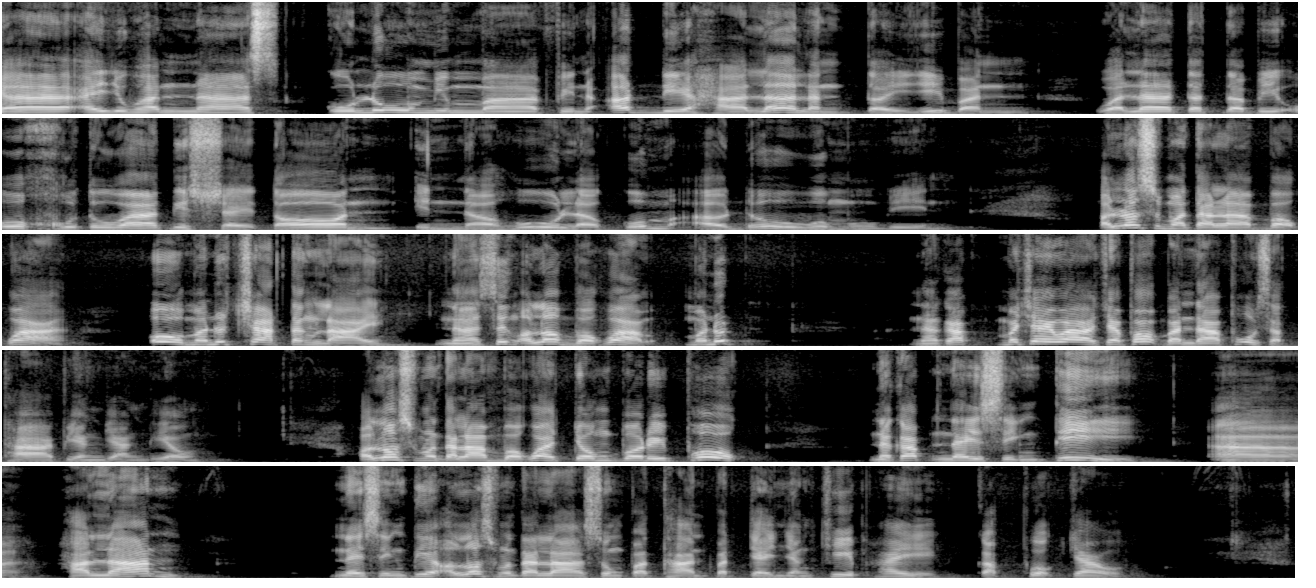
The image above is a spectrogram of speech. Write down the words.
ยาอายุฮันนัสกูลูมิมมาฟินอัดดิฮาลาลันตอยยิบันวะลาตัตบิอุคุตุวาติชัยตอนอินนะฮูละกุมอัลดูวมูบินอัลลอฮ์สุบฮานะตาลาบอกว่า โอ้มนุษย์ชาติทั้งหลายนะซึ่งอัลลอฮ์บอกว่ามนุษย์นะครับ ไม่ใช่ว่าเฉพาะบรรดาผู้ศรัทธาเพียงอย่างเดียว อัลลอฮฺสุบฮานตะอาลาบอกว่าจงบริโภคนะครับในสิ่งที่ฮาลาลในสิ่งที่อัลลอฮฺสุบฮานตะอาลาทรงประทานปัจจัยยังชีพให้กับพวกเจ้า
